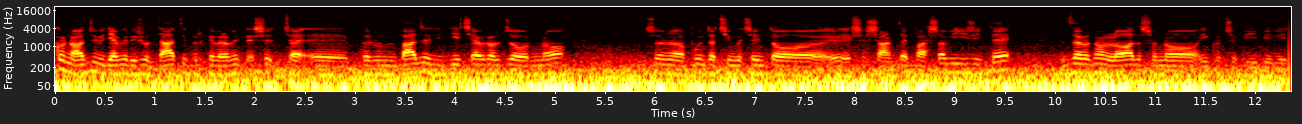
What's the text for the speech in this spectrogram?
con oggi vediamo i risultati perché veramente cioè, eh, per un budget di 10 euro al giorno sono appunto a 560 e passa visite zero download sono inconcepibili.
